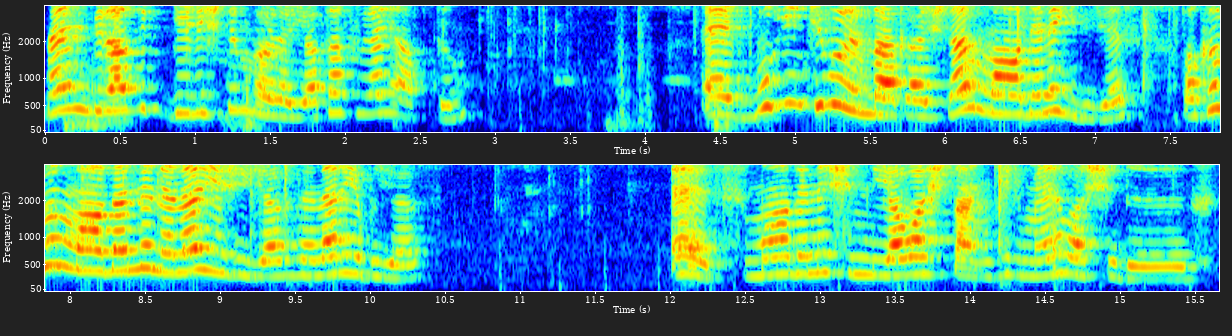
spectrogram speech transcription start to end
Ben birazcık geliştim böyle yatak falan yaptım. Evet bugünkü bölümde arkadaşlar madene gideceğiz. Bakalım madende neler yaşayacağız, neler yapacağız. Evet madene şimdi yavaştan girmeye başladık.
